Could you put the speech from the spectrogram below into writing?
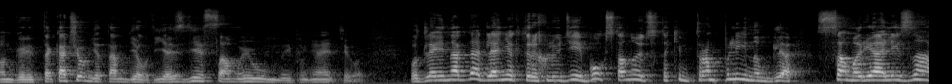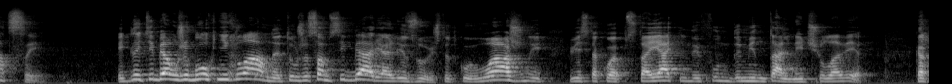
Он говорит, так а что мне там делать? Я здесь самый умный, понимаете? Вот. Вот для иногда для некоторых людей Бог становится таким трамплином для самореализации. И для тебя уже Бог не главное, ты уже сам себя реализуешь. Ты такой важный, весь такой обстоятельный, фундаментальный человек. Как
